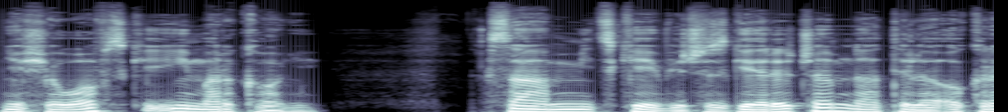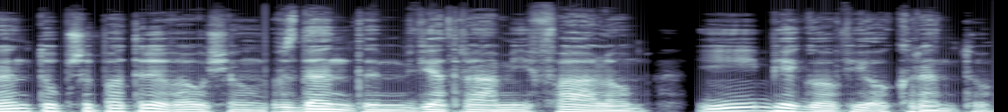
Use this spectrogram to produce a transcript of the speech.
Niesiołowski i Marconi. Sam Mickiewicz z Gieryczem na tyle okrętu przypatrywał się wzdętym wiatrami falom i biegowi okrętu.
